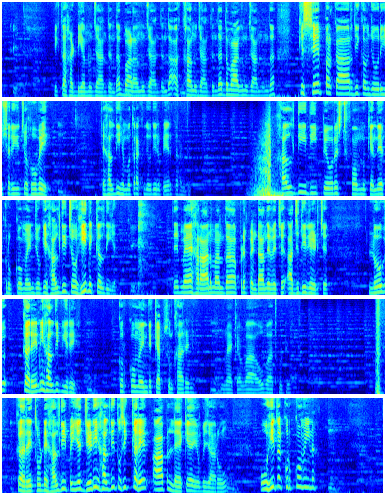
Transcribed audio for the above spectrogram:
ਇੱਕ ਤਾਂ ਹੱਡੀਆਂ ਨੂੰ ਜਾਨ ਦਿੰਦਾ ਬਾਲਾਂ ਨੂੰ ਜਾਨ ਦਿੰਦਾ, ਅੱਖਾਂ ਨੂੰ ਜਾਨ ਦਿੰਦਾ, ਦਿਮਾਗ ਨੂੰ ਜਾਨ ਦਿੰਦਾ। ਕਿਸੇ ਪ੍ਰਕਾਰ ਦੀ ਕਮਜ਼ੋਰੀ ਸਰੀਰ 'ਚ ਹੋਵੇ ਤੇ ਹਲਦੀ ਹਿੰਮਤ ਰੱਖਦੀ ਉਹਦੀ ਰਿਪੇਅਰ ਕਰਨ ਦੀ। ਹਲਦੀ ਦੀ ਪਿਓਰੈਸਟ ਫਾਰਮ ਨੂੰ ਕਹਿੰਦੇ ਆ ਕ੍ਰੂਕੋਮਾਈਨ, ਜੋ ਕਿ ਹਲਦੀ ਚੋਂ ਹੀ ਨਿਕਲਦੀ ਆ। ਤੇ ਮੈਂ ਹੈਰਾਨ ਮੰਨਦਾ ਆਪਣੇ ਪਿੰਡਾਂ ਦੇ ਵਿੱਚ ਅੱਜ ਦੀ ਡੇਟ 'ਚ ਲੋਕ ਘਰੇ ਨਹੀਂ ਹਲਦੀ ਪੀ ਰਹੇ। ਕੁਰਕੋਮਾਈਨ ਦੇ ਕੈਪਸੂਲ ਖਾ ਰਹੇ ਨੇ। ਮੈਂ ਕਿਹਾ, ਵਾਹ, ਉਹ ਬਾਤ ਤੁਹਾਡੀ। ਘਰੇ ਤੁਹਾਡੇ ਹਲਦੀ ਪਈ ਹੈ, ਜਿਹੜੀ ਹਲਦੀ ਤੁਸੀਂ ਘਰੇ ਆਪ ਲੈ ਕੇ ਆਏ ਹੋ ਬਾਜ਼ਾਰੋਂ, ਉਹੀ ਤਾਂ ਕੁਰਕੋਮੀਨ ਆ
